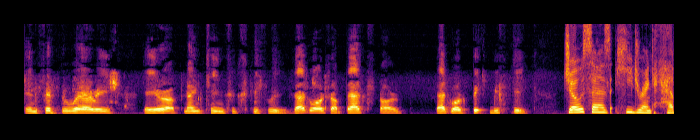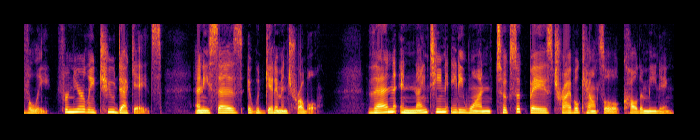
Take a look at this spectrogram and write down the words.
in February the year of 1963. That was a bad start. That was big mistake. Joe says he drank heavily for nearly two decades, and he says it would get him in trouble. Then in 1981, Toksook Bay's tribal council called a meeting.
